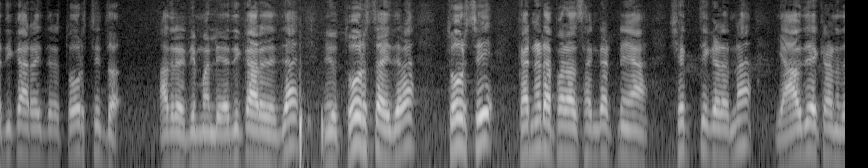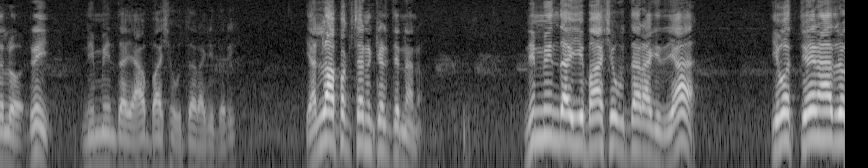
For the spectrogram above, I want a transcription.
ಅಧಿಕಾರ ಇದ್ರೆ ತೋರಿಸ್ತಿದ್ದು. ಆದರೆ ನಿಮ್ಮಲ್ಲಿ ಅಧಿಕಾರ ಇದ್ದ ನೀವು ತೋರಿಸ್ತಾ ಇದ್ದೀರಾ ತೋರಿಸಿ ಕನ್ನಡ ಪರ ಸಂಘಟನೆಯ ಶಕ್ತಿಗಳನ್ನು ಯಾವುದೇ ಕಾರಣದಲ್ಲೂ. ರೀ ನಿಮ್ಮಿಂದ ಯಾವ ಭಾಷೆ ಉದ್ಧಾರ ಆಗಿದೆ ರೀ ಎಲ್ಲ ಪಕ್ಷನೂ ಕೇಳ್ತೀನಿ ನಾನು. ನಿಮ್ಮಿಂದ ಈ ಭಾಷೆ ಉದ್ಧಾರ ಆಗಿದೆಯಾ ಇವತ್ತೇನಾದರೂ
